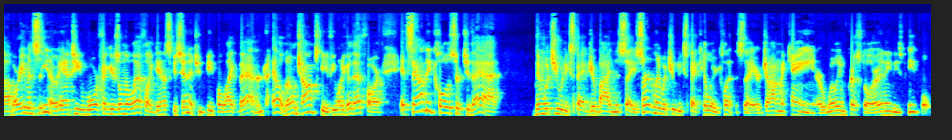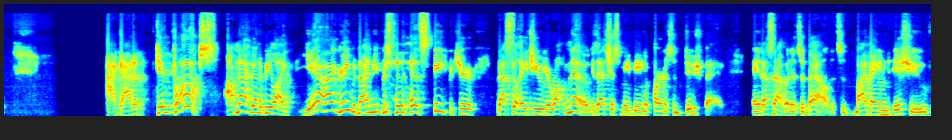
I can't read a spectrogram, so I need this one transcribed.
Um, or even you know anti-war figures on the left like Dennis Kucinich and people like that, or hell, Noam Chomsky, if you want to go that far. It sounded closer to that than what you would expect Joe Biden to say. Certainly, what you would expect Hillary Clinton to say, or John McCain, or William Kristol, or any of these people. I gotta give props. I'm not to be like, yeah, I agree with 90% of that speech, but you're, but I still hate you and you're wrong. No, because that's just me being a partisan douchebag, and that's not what it's about. It's a, my main issue,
